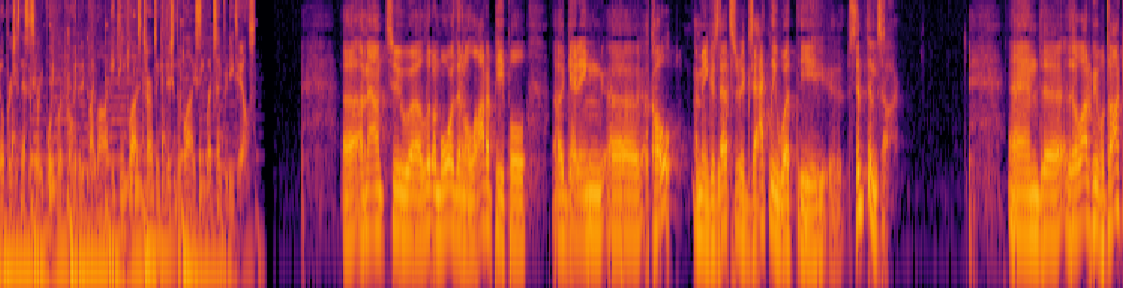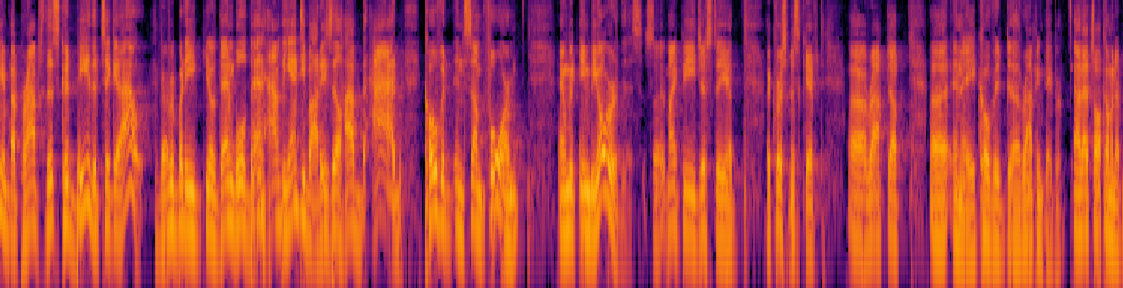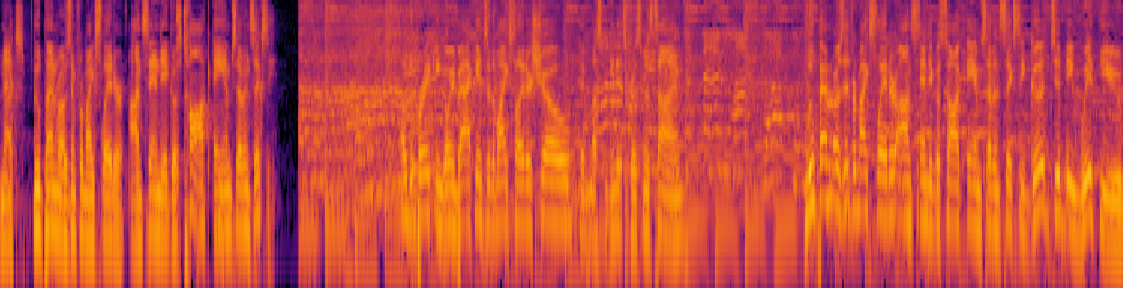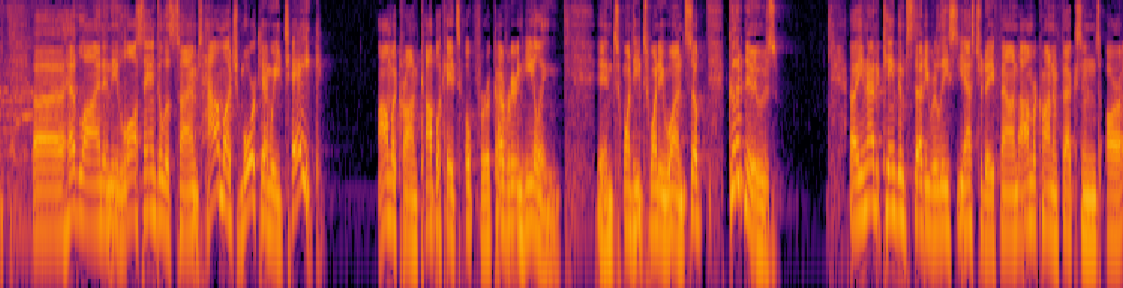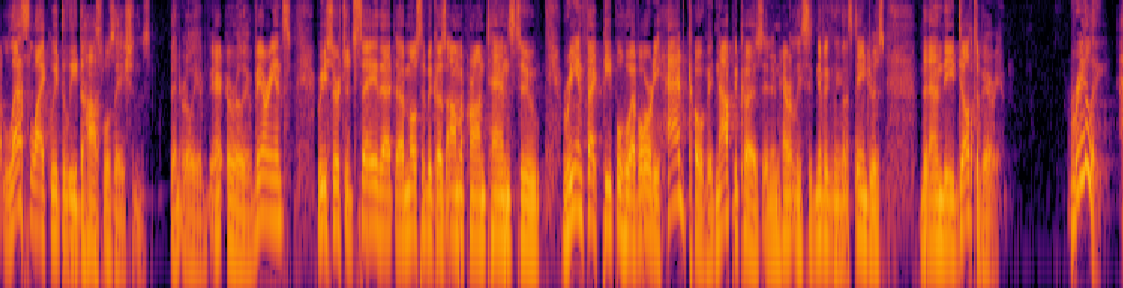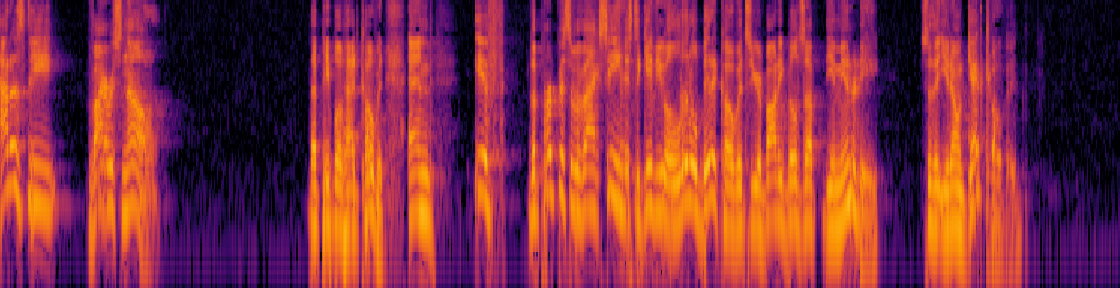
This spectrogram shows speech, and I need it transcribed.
No purchase necessary. Void where prohibited by law. 18 plus terms and conditions apply. See website for details. Uh, amount to a little more than a lot of people uh, getting uh, a cold. I mean, because that's exactly what the uh, symptoms are. And uh, there's a lot of people talking about perhaps this could be the ticket out. If everybody, you know, then will then have the antibodies, they'll have had COVID in some form, and we can be over this. So it might be just a, a Christmas gift uh, wrapped up uh, in a COVID uh, wrapping paper. That's all coming up next. Lou Penrose in for Mike Slater on San Diego's Talk AM 760. Of the break and going back into the Mike Slater show, it must mean it's Christmas time. Lou Penrose in for Mike Slater on San Diego Talk AM 760. Good to be with you. Uh, headline in the Los Angeles Times How much more can we take? Omicron complicates hope for recovery and healing in 2021. So, good news. A United Kingdom study released yesterday found Omicron infections are less likely to lead to hospitalizations than earlier earlier variants. Researchers say that uh, mostly because Omicron tends to reinfect people who have already had COVID, not because it inherently significantly less dangerous than the Delta variant. Really? How does the virus know that people have had COVID? And if the purpose of a vaccine is to give you a little bit of COVID so your body builds up the immunity so that you don't get COVID,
